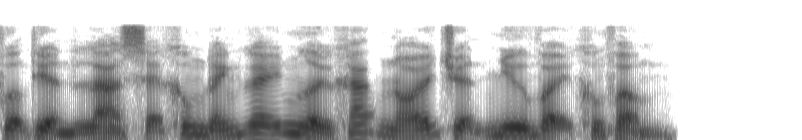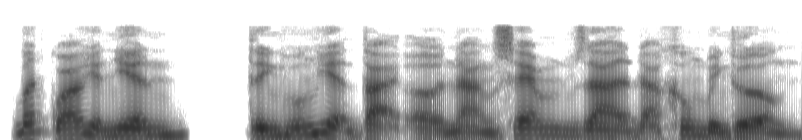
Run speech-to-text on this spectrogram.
Phượng Thiển là sẽ không đánh gãy người khác nói chuyện như vậy không phẩm. Bất quá hiển nhiên, tình huống hiện tại ở nàng xem ra đã không bình thường.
